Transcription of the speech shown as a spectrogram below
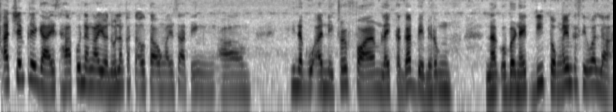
At syempre guys, hapon na ngayon, walang katao-tao ngayon sa ating um, hinaguan nature farm. Like kagabi, merong nag-overnight dito. Ngayon kasi wala.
